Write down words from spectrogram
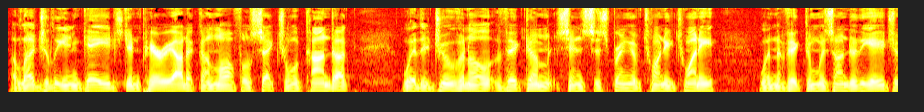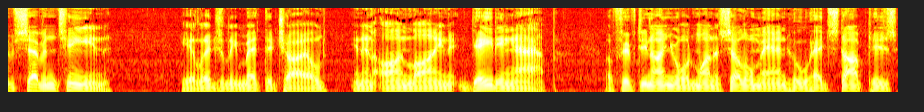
allegedly engaged in periodic unlawful sexual conduct with a juvenile victim since the spring of 2020 when the victim was under the age of 17. He allegedly met the child in an online dating app. A 59 year old Monticello man who had stopped his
